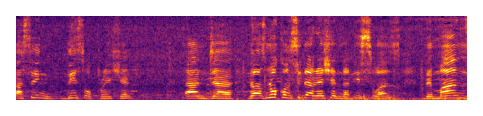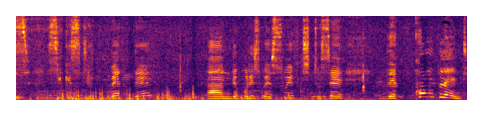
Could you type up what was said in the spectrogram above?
are seeing this operation, and uh, there was no consideration that this was the man's 60th birthday, and the police were swift to say the complaint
